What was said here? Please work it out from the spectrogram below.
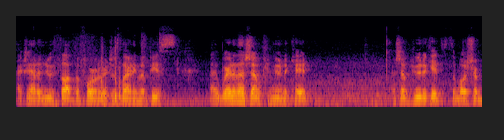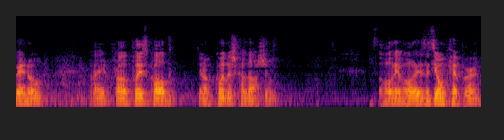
Actually, I had a new thought before when we were just learning the piece. Right? Where did Hashem communicate? Hashem communicates to Moshe Rabbeinu, right, from a place called, you know, Kodesh Kodashim. The Holy of Holies. It's Yom Kippur.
